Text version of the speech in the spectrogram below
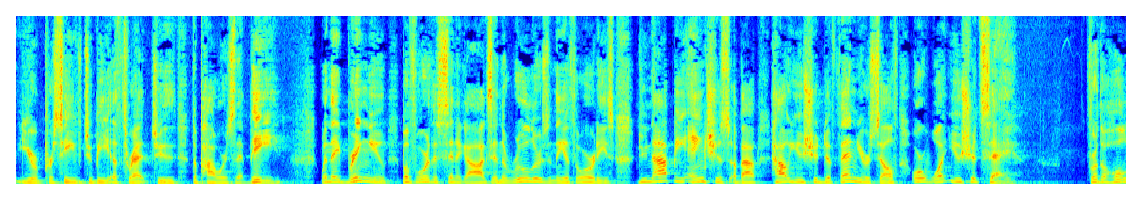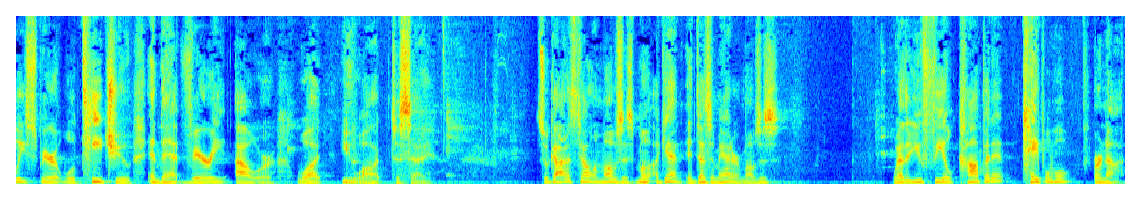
you're perceived to be a threat to the powers that be. When they bring you before the synagogues and the rulers and the authorities, do not be anxious about how you should defend yourself or what you should say. For the Holy Spirit will teach you in that very hour what you ought to say. So God is telling Moses, again, it doesn't matter, Moses, whether you feel competent, capable, or not.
